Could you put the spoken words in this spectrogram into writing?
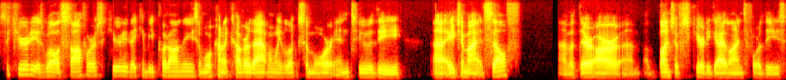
security as well as software security that can be put on these, and we'll kind of cover that when we look some more into the uh, HMI itself. Uh, but there are um, a bunch of security guidelines for these.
